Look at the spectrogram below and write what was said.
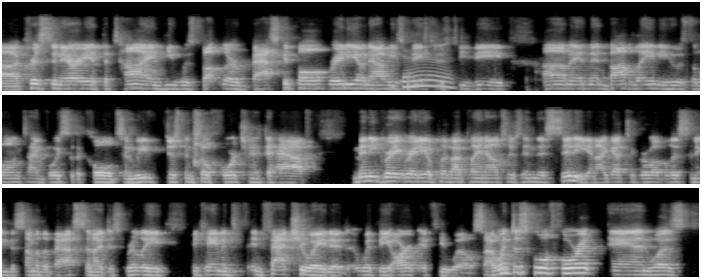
Uh, Chris Denari at the time, he was Butler basketball radio. Now he's yeah. Pacers TV. Um, and then Bob Lamey, who was the longtime voice of the Colts. And we've just been so fortunate to have many great radio play-by-play announcers in this city and i got to grow up listening to some of the best and i just really became infatuated with the art if you will so i went to school for it and was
